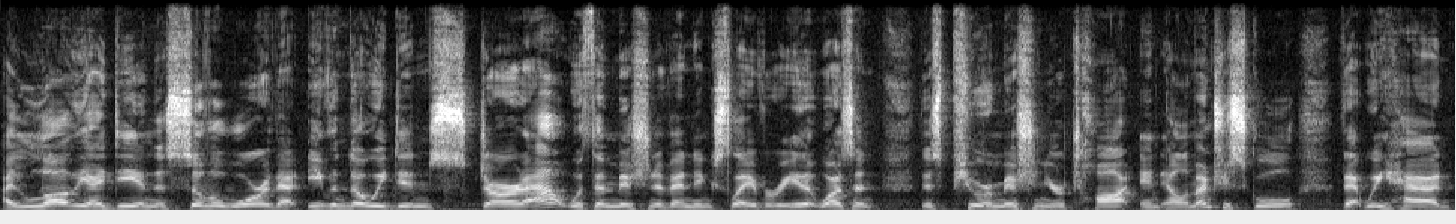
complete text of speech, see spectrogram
I love the idea in the Civil War that even though we didn't start out with a mission of ending slavery, it wasn't this pure mission you're taught in elementary school, that we had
